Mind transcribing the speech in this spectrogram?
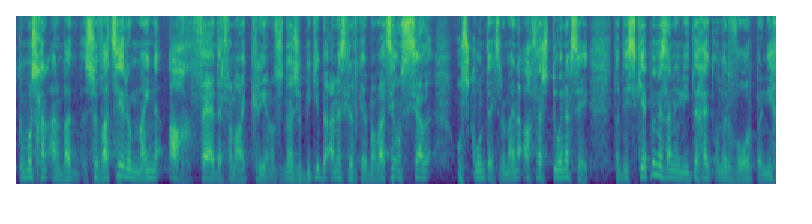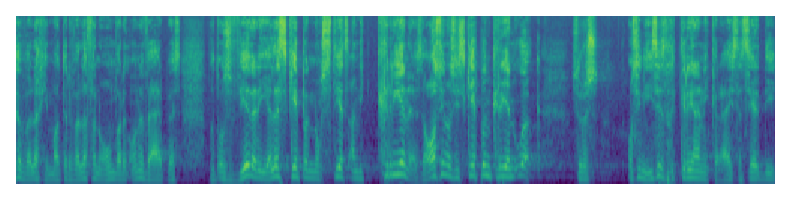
kom ons gaan aan. Wat so wat sê Romeine 8 verder van daai kreun? Ons het nou so 'n bietjie by ander skrif kyk, maar wat sê ons sel ons konteks? Romeine 8 vers 20 sê, want die skepping is aan die nietigheid onderworpe, nie gewillig nie, maar ter wille van hom wat dit onderwerp is, want ons weet dat die hele skepping nog steeds aan die kreun is. Daar sien ons die skepping kreun ook. So dis ons sien Jesus gekreun aan die kruis, dan sê die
